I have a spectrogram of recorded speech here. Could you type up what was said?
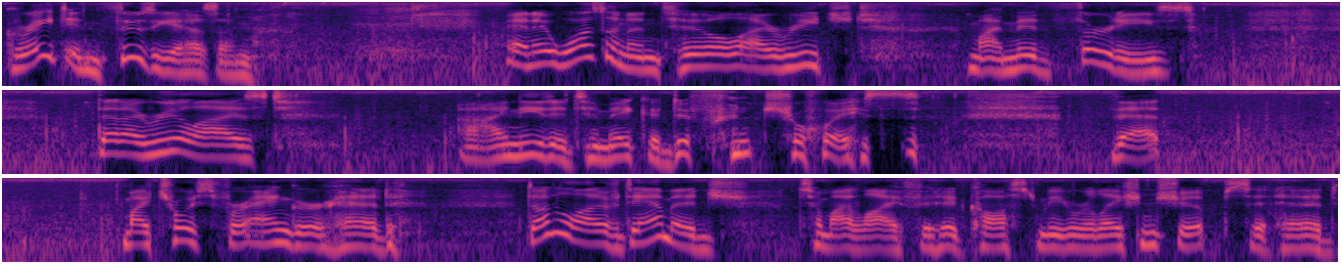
great enthusiasm. And it wasn't until I reached my mid 30s that I realized I needed to make a different choice. that my choice for anger had done a lot of damage to my life. It had cost me relationships, it had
